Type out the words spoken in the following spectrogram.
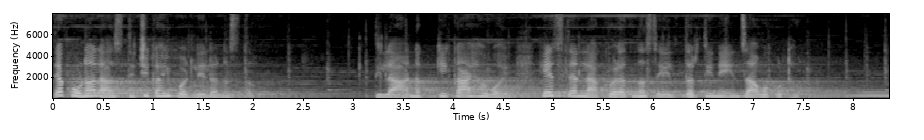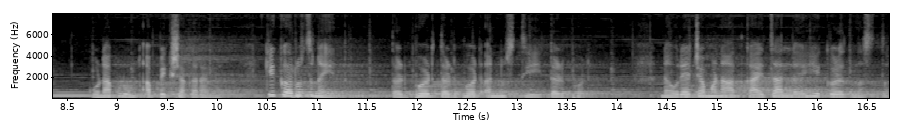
त्या कोणालाच तिची काही पडलेलं नसतं. तिला नक्की काय हवंय हेच त्यांना कळत नसेल तर तिने जावं कुठं? कोणाकडून अपेक्षा कराव्या? की करूच नाहीत तडफड तडफड आणि नुसती तडफड. नवऱ्याच्या मनात काय चाललंय हे कळत नसतं.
